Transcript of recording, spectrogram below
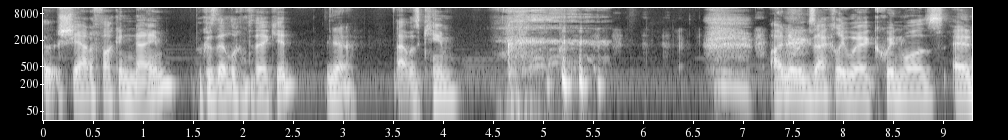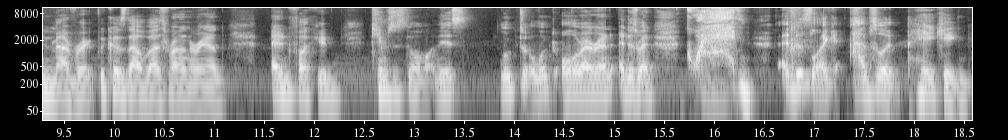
uh, shout a fucking name because they're looking for their kid Yeah. that was kim I knew exactly where Quinn was and Maverick because they were both running around, and fucking Kim's just going like this, looked looked all the way around, and just went Quinn, and just like absolute peaking,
